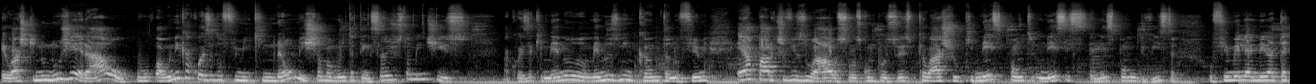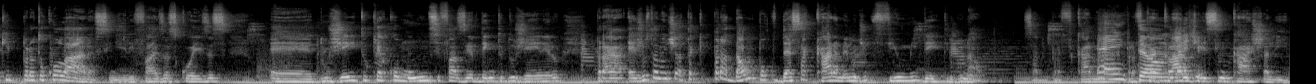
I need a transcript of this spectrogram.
eu acho que no, no geral, o, a única coisa do filme que não me chama muita atenção é justamente isso. A coisa que menos, menos me encanta no filme é a parte visual, são as composições, porque eu acho que nesse ponto, nesse, nesse ponto de vista, o filme ele é meio até que protocolar, assim. Ele faz as coisas é, do jeito que é comum se fazer dentro do gênero, para é justamente até que para dar um pouco dessa cara mesmo de filme de tribunal, sabe? Para ficar, é, então, ficar claro que ele se encaixa ali.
